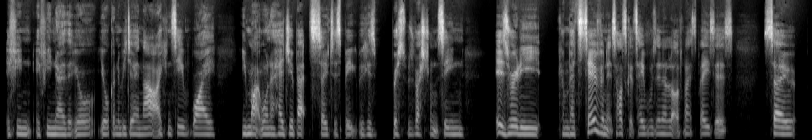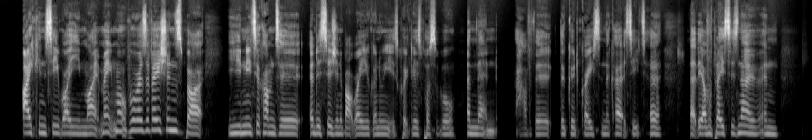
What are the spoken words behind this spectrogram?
if you if you know that you're you're going to be doing that, I can see why you might want to hedge your bets, so to speak, because Bristol's restaurant scene is really competitive and it's hard to get tables in a lot of nice places. So I can see why you might make multiple reservations, but you need to come to a decision about where you're going to eat as quickly as possible and then have the, the good grace and the courtesy to let the other places know and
